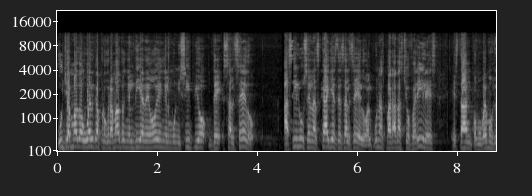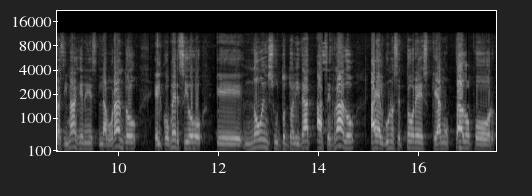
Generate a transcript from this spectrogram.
un llamado a huelga programado en el día de hoy en el municipio de Salcedo. Así lucen las calles de Salcedo. Algunas paradas choferiles están, como vemos las imágenes, laborando. El comercio eh, no en su totalidad ha cerrado. Hay algunos sectores que han optado por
